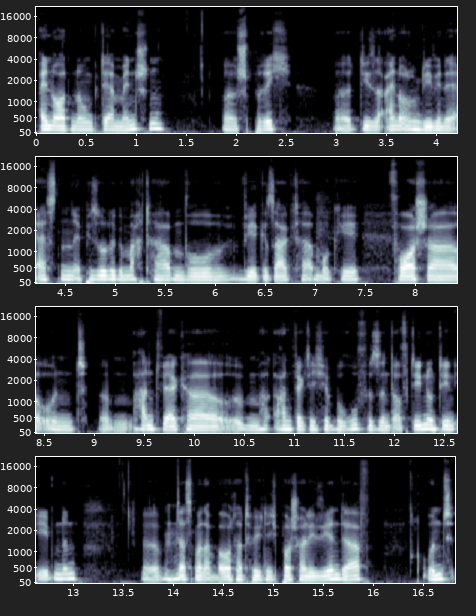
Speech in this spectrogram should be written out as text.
Einordnung der Menschen, äh, sprich diese Einordnung, die wir in der ersten Episode gemacht haben, wo wir gesagt haben, okay, Forscher und ähm, Handwerker, ähm, handwerkliche Berufe sind auf den und den Ebenen, äh, mhm. dass man aber auch natürlich nicht pauschalisieren darf. Und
